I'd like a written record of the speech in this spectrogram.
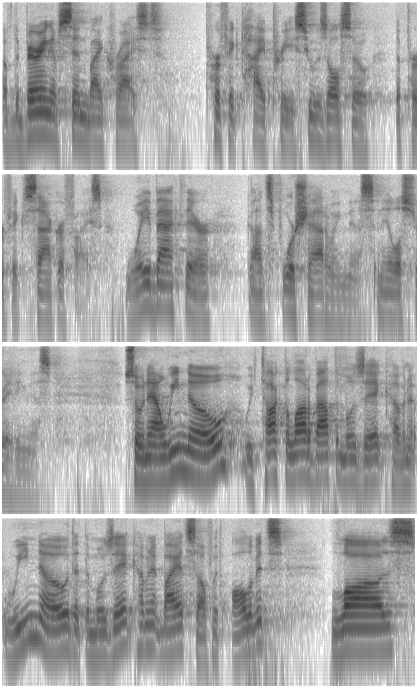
of the bearing of sin by Christ, perfect high priest, who was also the perfect sacrifice. Way back there, God's foreshadowing this and illustrating this. So now we know, we've talked a lot about the Mosaic covenant. We know that the Mosaic covenant by itself, with all of its laws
